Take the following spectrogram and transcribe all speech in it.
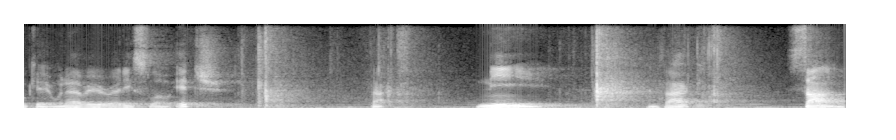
Okay, whenever you're ready, slow. Itch, back. Ni, and back. San,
